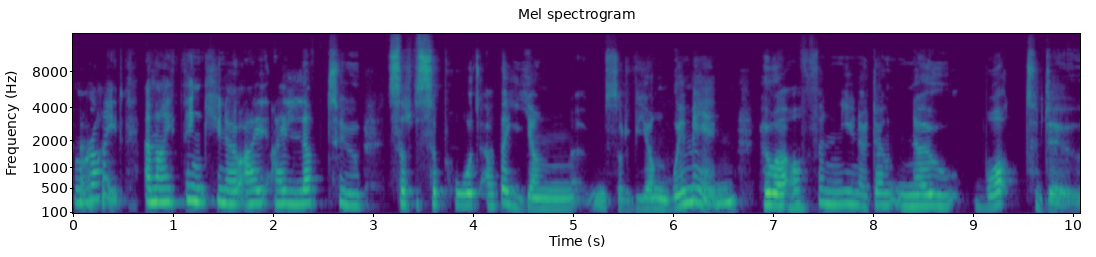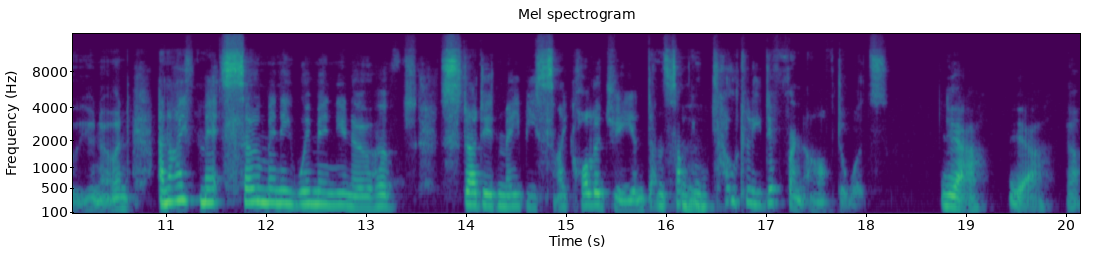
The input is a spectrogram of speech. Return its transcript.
Right, right. And I think, you know, I, I love to sort of support other young, sort of young women who are mm. often, you know, don't know what to do, you know. And and I've met so many women, you know, have studied maybe psychology and done something mm. totally different afterwards. Yeah, Yeah. yeah.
